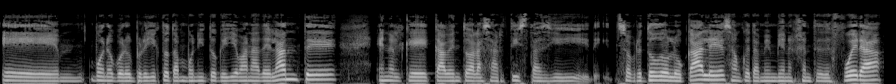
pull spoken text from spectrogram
eh, bueno, por el proyecto tan bonito que llevan adelante, en el que caben todas las artistas y sobre todo locales, aunque también viene gente de fuera,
